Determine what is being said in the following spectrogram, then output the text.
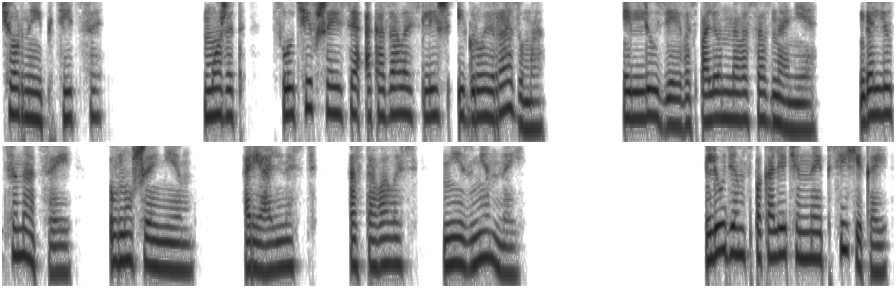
черные птицы? Может, случившееся оказалось лишь игрой разума? Иллюзией воспаленного сознания, галлюцинацией, внушением, реальность оставалась неизменной. Людям с покалеченной психикой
